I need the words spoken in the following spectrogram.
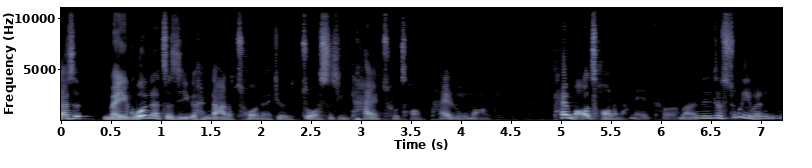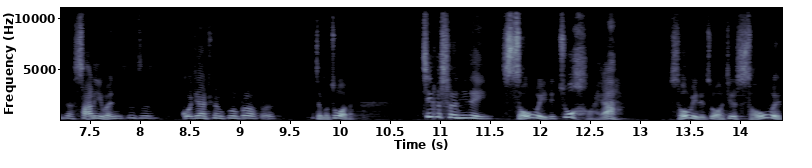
但是美国呢，这是一个很大的错呢，就是做事情太粗糙了，太鲁莽了，太毛糙了嘛。没错。嘛，那这苏利文、那沙利文，这这国家安全顾问不知道不知道怎么做的，这个事儿你得首尾得做好呀。首尾得做就首尾，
